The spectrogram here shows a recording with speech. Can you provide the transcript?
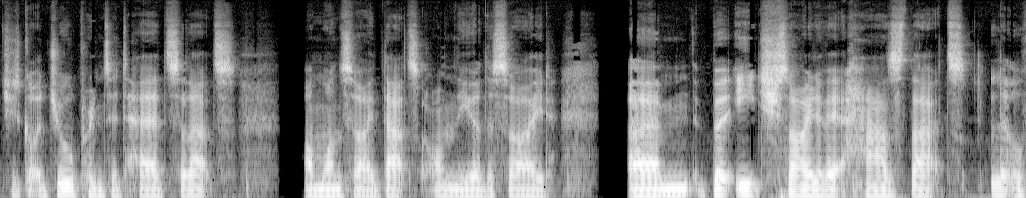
she's got a dual printed head, so that's on one side. That's on the other side, um, but each side of it has that little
